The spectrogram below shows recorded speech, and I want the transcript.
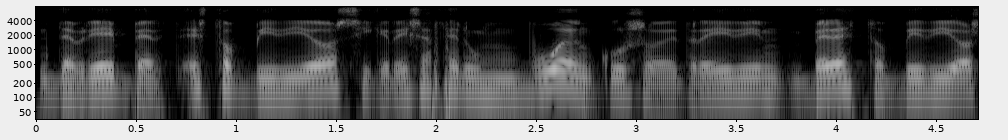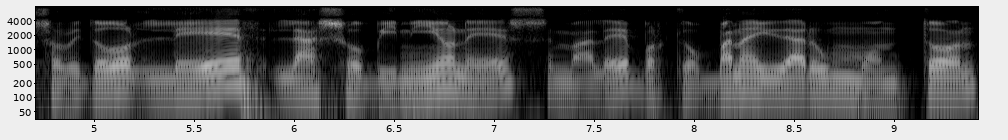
deberíais ver estos vídeos si queréis hacer un buen curso de trading, ver estos vídeos, sobre todo leed las opiniones, ¿vale? Porque os van a ayudar un montón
